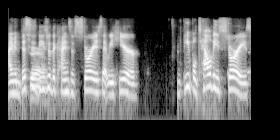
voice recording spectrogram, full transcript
I mean, this is these are the kinds of stories that we hear. People tell these stories,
